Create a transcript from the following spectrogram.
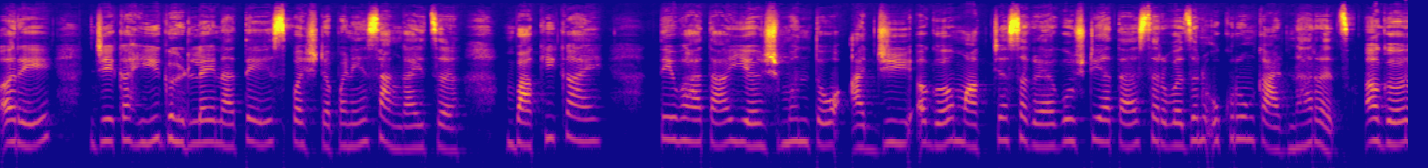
अरे जे काही घडलंय ना ते स्पष्टपणे सांगायचं. बाकी काय? तेव्हा आता यश म्हणतो आजी अगं मागच्या सगळ्या गोष्टी आता सर्वजण उकरून काढणारच. अगं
